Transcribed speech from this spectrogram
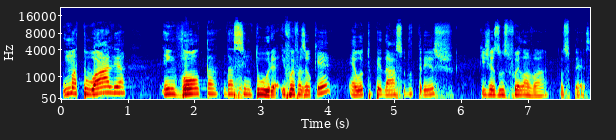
uma toalha em volta da cintura. E foi fazer o quê? É outro pedaço do trecho que Jesus foi lavar os pés.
